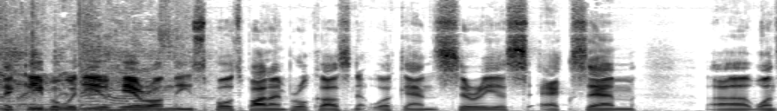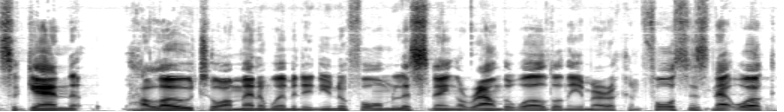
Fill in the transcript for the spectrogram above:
Nick Geber with you here on the Sports Byline Broadcast Network and Sirius XM. Uh, once again, hello to our men and women in uniform listening around the world on the American Forces Network.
